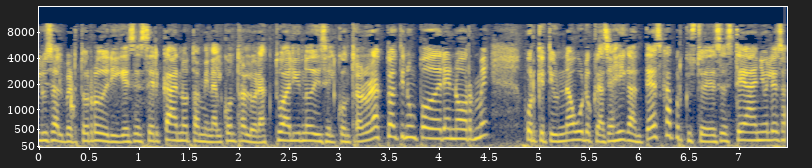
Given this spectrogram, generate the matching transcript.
Luis Alberto Rodríguez es cercano también al Contralor actual y uno dice, el Contralor actual tiene un poder enorme porque tiene una burocracia gigantesca, porque ustedes este año les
